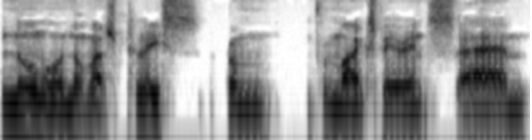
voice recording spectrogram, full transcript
normal and not much police from from my experience. Um,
